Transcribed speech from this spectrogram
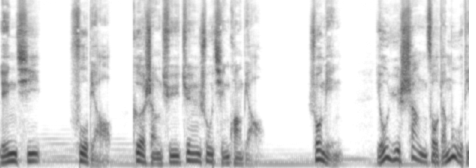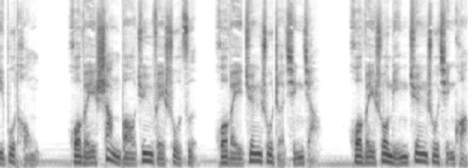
零七附表各省区捐书情况表，说明由于上奏的目的不同，或为上报军费数字，或为捐书者请讲，或为说明捐书情况，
